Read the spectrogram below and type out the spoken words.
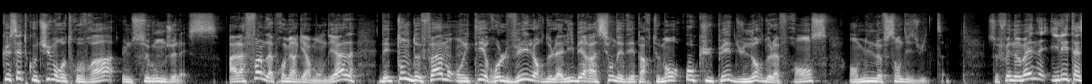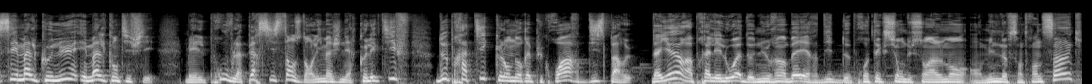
que cette coutume retrouvera une seconde jeunesse. À la fin de la Première Guerre mondiale, des tontes de femmes ont été relevées lors de la libération des départements occupés du nord de la France en 1918. Ce phénomène, il est assez mal connu et mal quantifié, mais il prouve la persistance dans l'imaginaire collectif de pratiques que l'on aurait pu croire disparues. D'ailleurs, après les lois de Nuremberg dites de protection du sang allemand en 1935,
